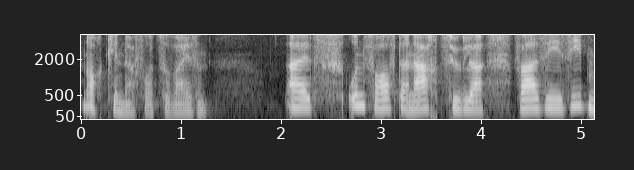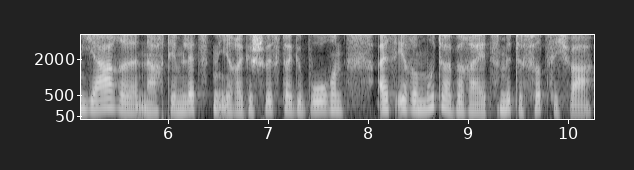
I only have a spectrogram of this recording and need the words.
noch Kinder vorzuweisen. Als unverhoffter Nachzügler war sie sieben Jahre nach dem letzten ihrer Geschwister geboren, als ihre Mutter bereits Mitte vierzig war.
